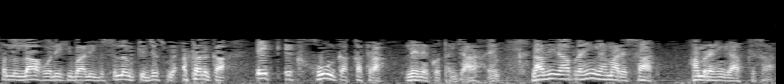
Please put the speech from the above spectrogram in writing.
صلی اللہ علیہ وآلہ وسلم کے جسم اطر کا ایک ایک خون کا قطرہ لینے کو تیار ہے ناظرین، آپ رہیں گے ہمارے ساتھ، ہم رہیں گے آپ کے ساتھ۔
